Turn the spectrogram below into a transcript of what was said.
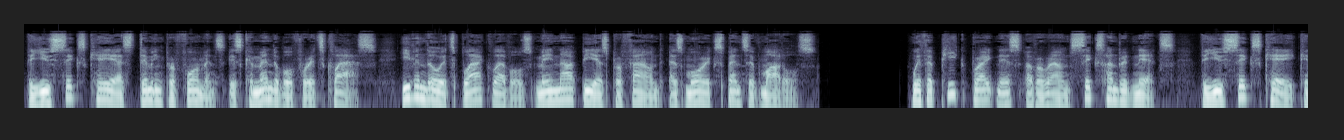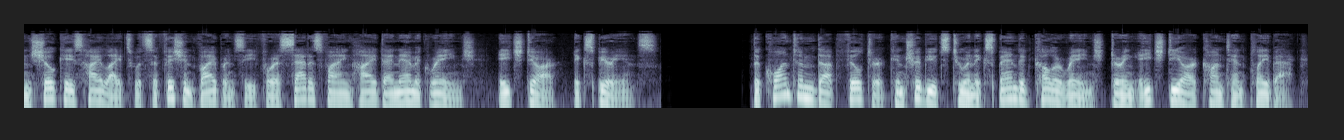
the U6KS dimming performance is commendable for its class, even though its black levels may not be as profound as more expensive models. With a peak brightness of around 600 nits, the U6K can showcase highlights with sufficient vibrancy for a satisfying high dynamic range, HDR, experience. The quantum dot filter contributes to an expanded color range during HDR content playback.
